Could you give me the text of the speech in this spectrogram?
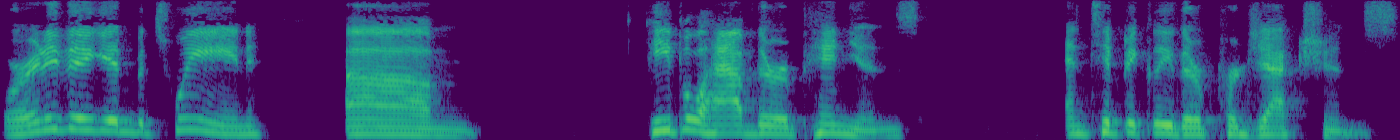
or anything in between um, people have their opinions and typically their projections.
